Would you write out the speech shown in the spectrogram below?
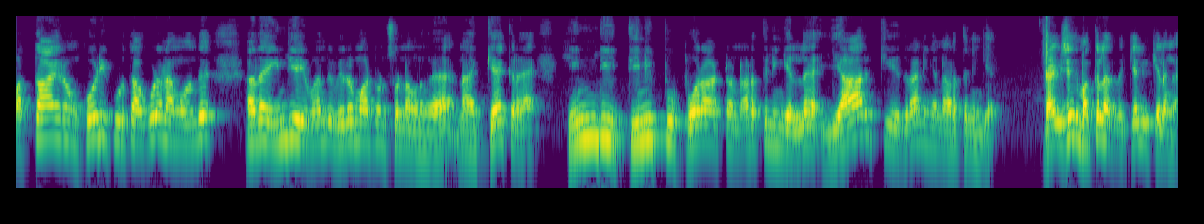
பத்தாயிரம் கோடி கொடுத்தா கூட நாங்கள் வந்து அதை இந்தியை வந்து விடமாட்டோம்னு சொன்னவனுங்க. நான் கேட்குறேன் ஹிந்தி திணிப்பு போராட்டம் நடத்துனீங்கல்ல யாருக்கு எதிராக நீங்கள் நடத்துனீங்க? தயவுசெய்து மக்கள் அந்த கேள்வி கேளுங்க.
